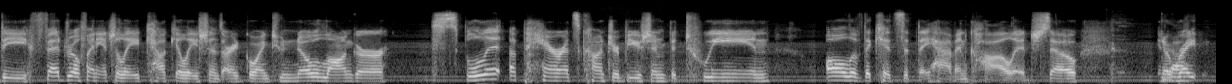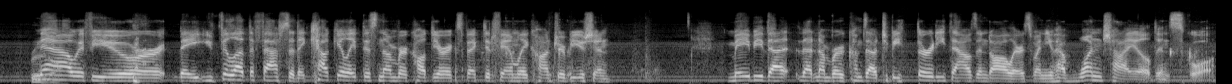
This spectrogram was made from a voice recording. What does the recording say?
the federal financial aid calculations are going to no longer split a parent's contribution between all of the kids that they have in college. So, you know, yeah. right now if you are they you fill out the FAFSA, they calculate this number called your expected family contribution. Maybe that that number comes out to be $30,000 when you have one child in school.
